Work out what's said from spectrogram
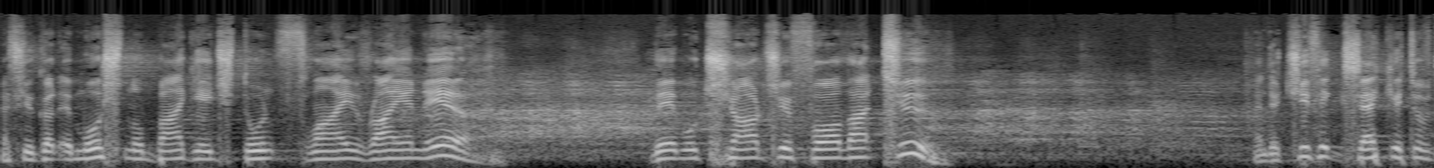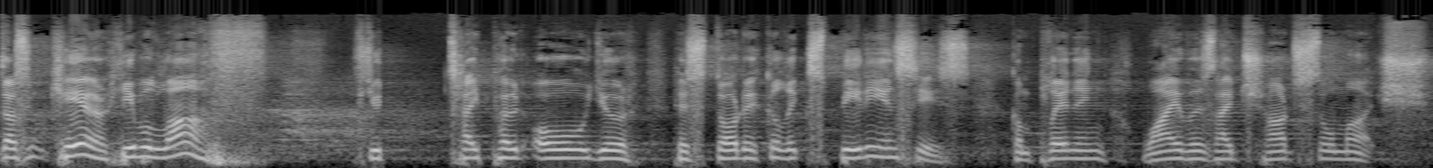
If you've got emotional baggage, don't fly Ryanair. They will charge you for that too. And the chief executive doesn't care, he will laugh. If you type out all your historical experiences, complaining, why was I charged so much?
